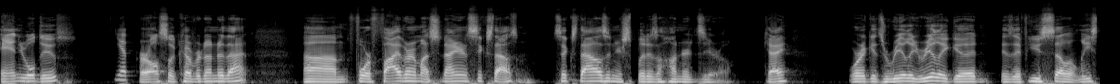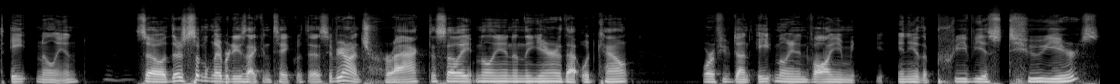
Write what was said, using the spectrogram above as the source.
annual dues Yep. are also covered under that. Um, for five hundred months, now you're in six thousand. Six thousand, your split is a hundred zero. Okay, where it gets really, really good is if you sell at least eight million. So there's some liberties I can take with this. If you're on track to sell eight million in the year, that would count. Or if you've done eight million in volume any of the previous two years,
